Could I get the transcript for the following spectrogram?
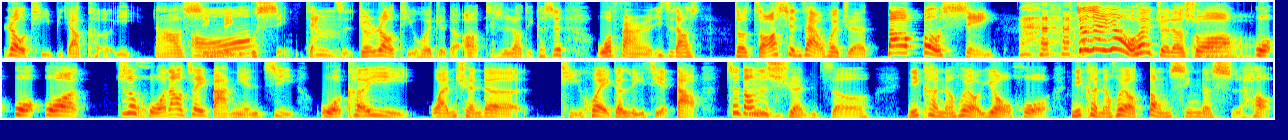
肉体比较可以。然后心灵不行，oh, 这样子，嗯、就肉体我会觉得哦，只是肉体。可是我反而一直到走走到现在，我会觉得都不行，就是因为我会觉得说，oh. 我我我就是活到这一把年纪，我可以完全的体会跟理解到，这都是选择。嗯、你可能会有诱惑，你可能会有动心的时候，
